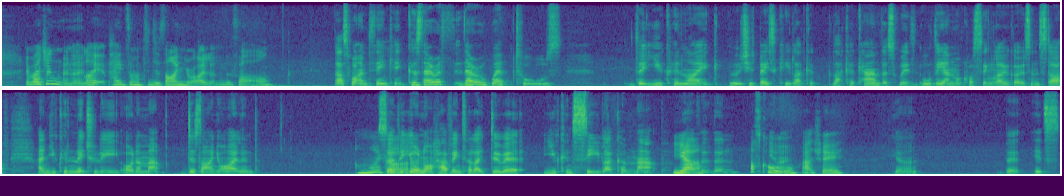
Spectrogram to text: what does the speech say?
Imagine like paying someone to design your island as well. that's what I'm thinking because there are th- there are web tools that you can like which is basically like a like a canvas with all the Animal Crossing logos and stuff and you can literally on a map design your island Oh my so god. So that you're not having to like do it you can see like a map Yeah. rather than That's cool, know. actually. yeah but it's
